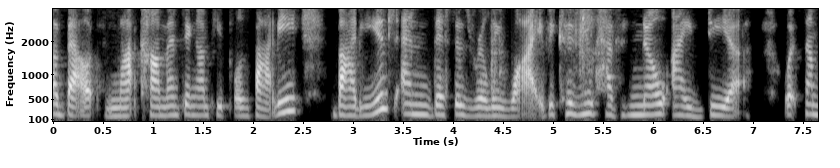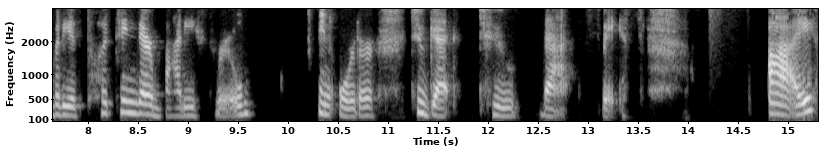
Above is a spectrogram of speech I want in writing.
about not commenting on people's body bodies and this is really why because you have no idea what somebody is putting their body through in order to get to that space. I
